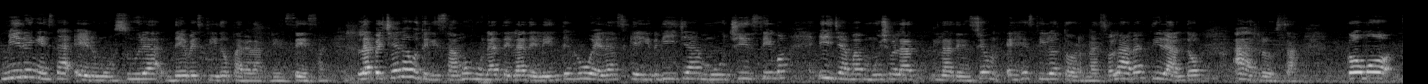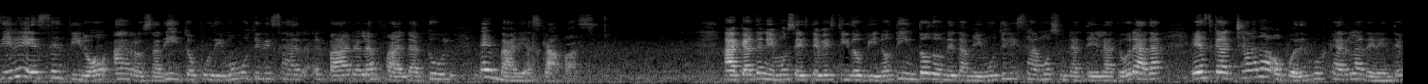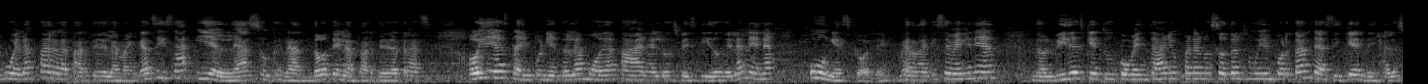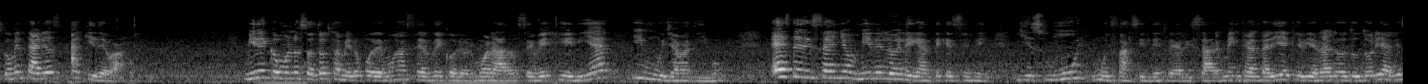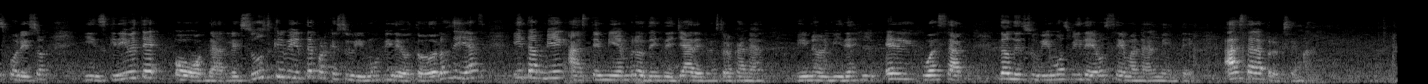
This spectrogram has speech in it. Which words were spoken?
Miren esta hermosura de vestido para la princesa. La pechera utilizamos una tela de lentejuelas que brilla muchísimo y llama mucho la, atención. Es estilo tornasolada tirando a rosa. Como tiene ese tirón a rosadito, pudimos utilizar para la falda tul en varias capas. Acá tenemos este vestido vino tinto donde también utilizamos una tela dorada escarchada o puedes buscarla de lentejuelas para la parte de la manga sisa y el lazo grandote en la parte de atrás. Hoy día está imponiendo la moda para los vestidos de la nena un escote. ¿Verdad que se ve genial? No olvides que tu comentario para nosotros es muy importante, así que deja los comentarios aquí debajo. Miren cómo nosotros también lo podemos hacer de color morado, se ve genial y muy llamativo. Este diseño, miren lo elegante que se ve y es muy muy fácil de realizar. Me encantaría que vieran los tutoriales, por eso inscríbete o darle suscribirte porque subimos video todos los días y también hazte miembro desde ya de nuestro canal. Y no olvides el WhatsApp donde subimos videos semanalmente. Hasta la próxima.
